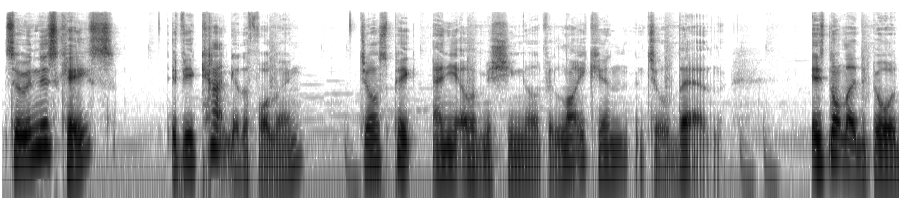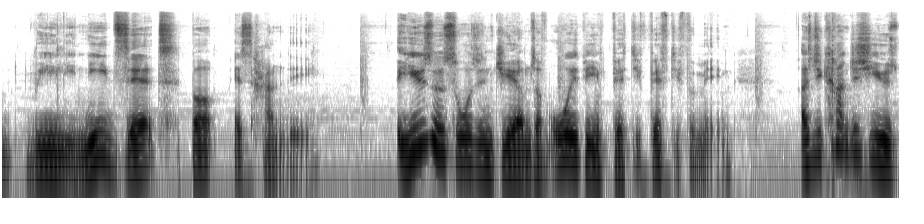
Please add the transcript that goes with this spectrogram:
So in this case, if you can't get the following, just pick any other machine gun of your liking until then. It's not like the build really needs it, but it's handy. Using swords in GMs have always been 50-50 for me, as you can't just use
